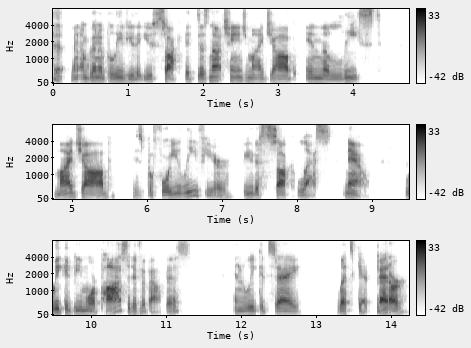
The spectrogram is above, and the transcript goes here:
yeah. then I'm going to believe you that you suck. It does not change my job in the least. My job is before you leave here for you to suck less. Now, we could be more positive about this and we could say, let's get better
